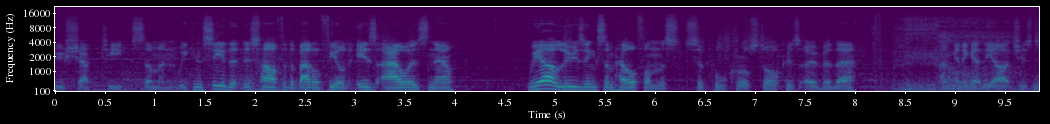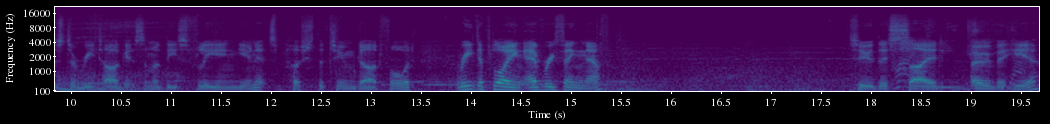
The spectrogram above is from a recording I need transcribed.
Ushabti summon. We can see that this half of the battlefield is ours now. We are losing some health on the Sepulchral Stalkers over there. I'm going to get the archers just to retarget some of these fleeing units, push the Tomb Guard forward. Redeploying everything now to this side over here.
